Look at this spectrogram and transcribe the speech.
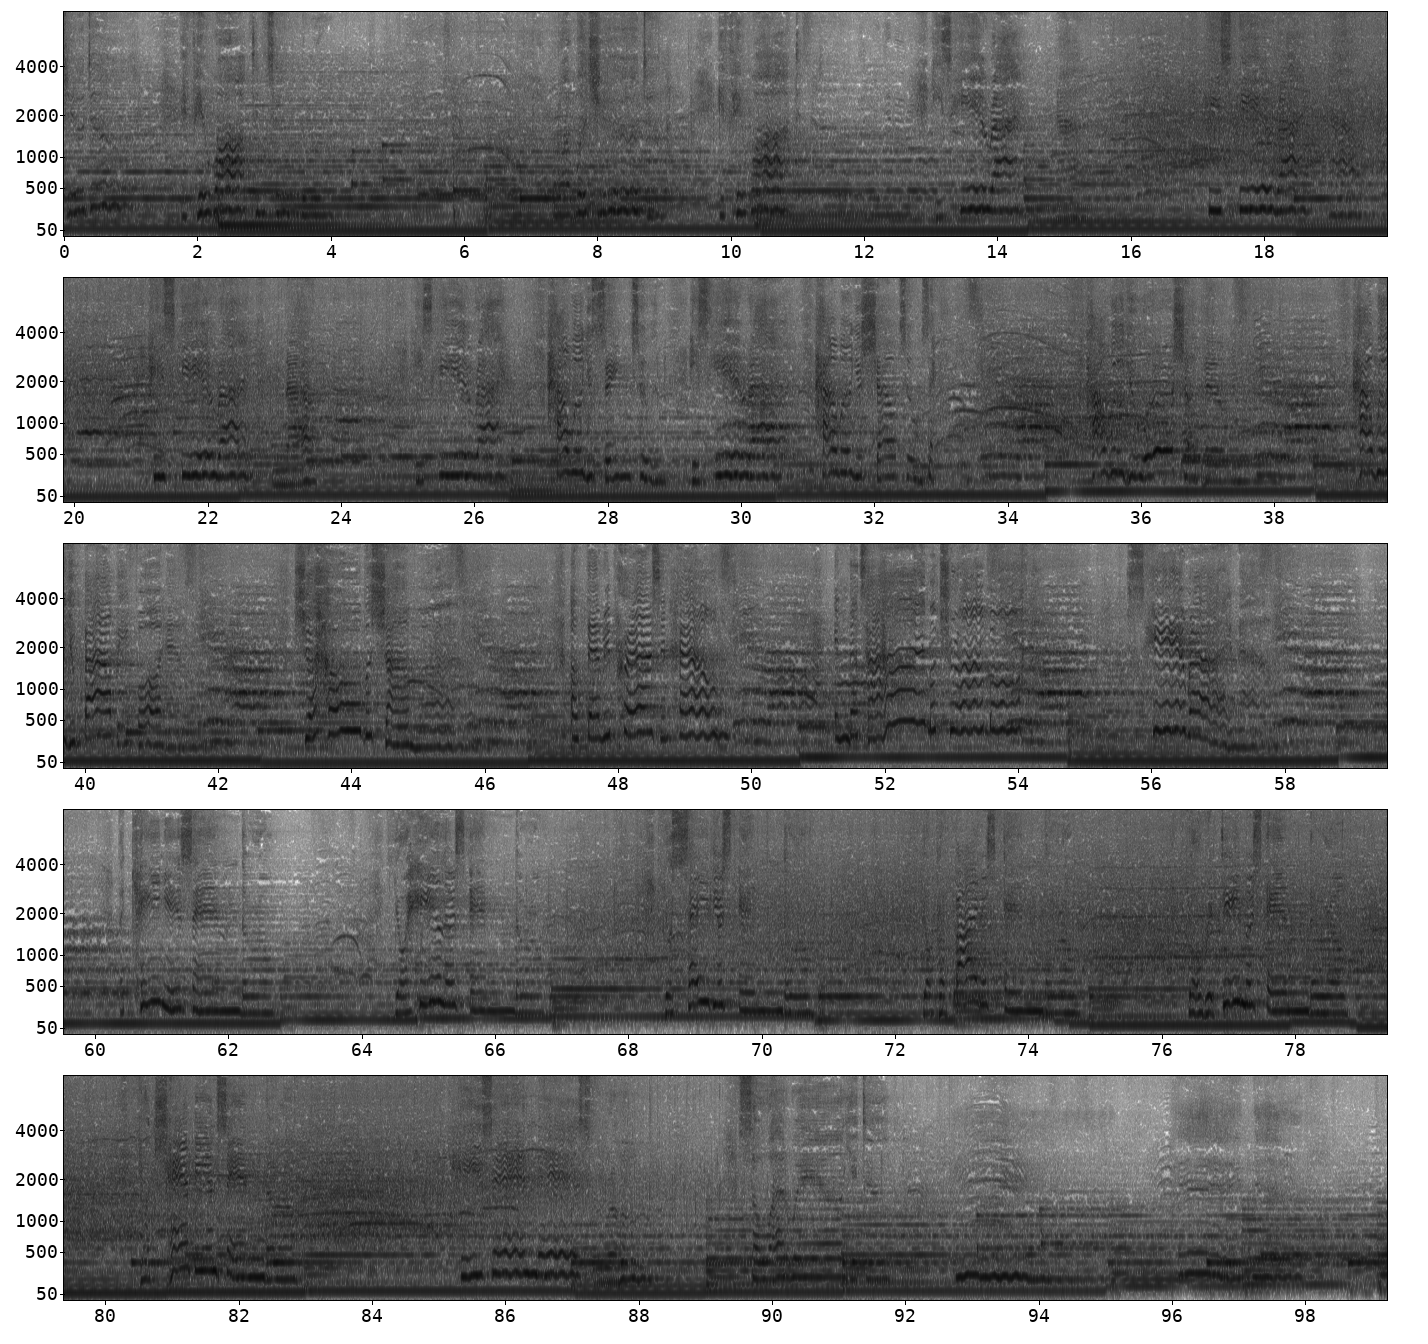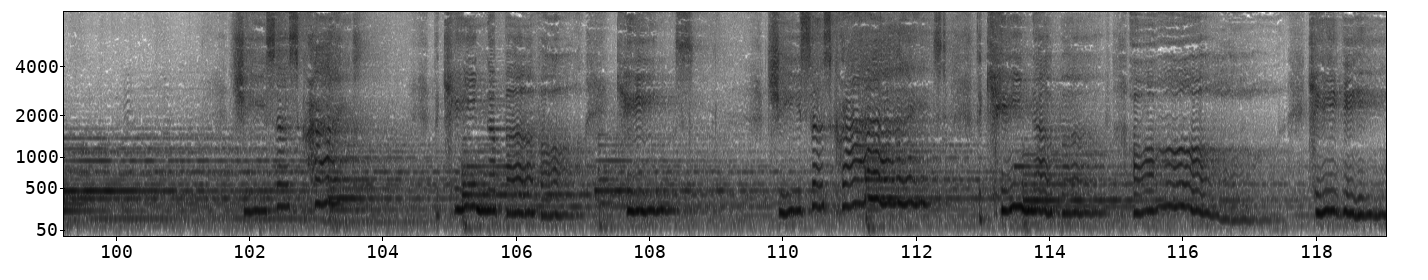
you do if he walked into the room? What would you do if he walked? He's here right now. He's here right now. He's here right now. He's here right. How will you sing to him? He's here right. How will you shout to him? Say, He's here. Right. How will you worship him? He's here. Right. How will you bow before him? Jehovah Shammah, a very present help in the time of trouble. He's here King is in the room. Your healer's in the room. Your Savior's in the room. Your provider's in the room. Your Redeemer's in the room. Your champion's in the room. He's in this room. So what will you do? Mm-hmm. Jesus Christ, the King above all kings. Jesus Christ, the King above all kings.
